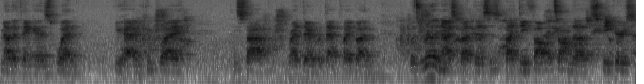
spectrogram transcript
another thing is when you have, you can play and stop right there with that play button. What's really nice about this is by default it's on the speakers.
